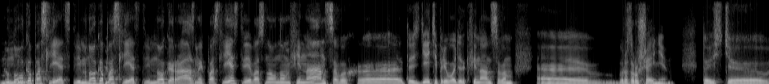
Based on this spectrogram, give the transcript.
Много последствий, много последствий, много разных последствий, в основном финансовых. Э, то есть дети приводят к финансовым э, разрушениям. То есть э,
